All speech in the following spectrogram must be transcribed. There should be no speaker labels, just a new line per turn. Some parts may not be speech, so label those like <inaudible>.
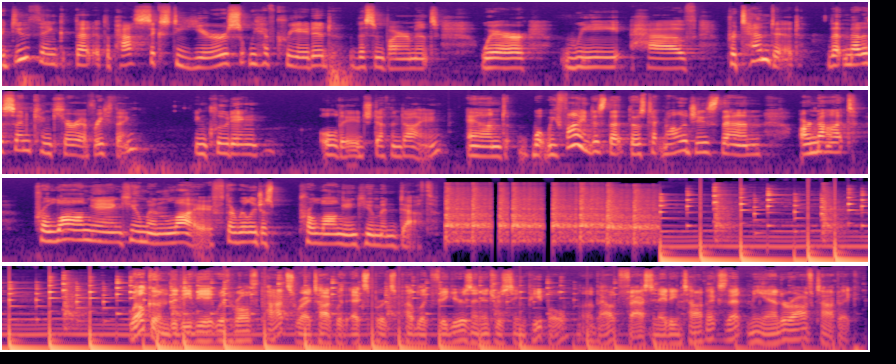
I do think that at the past 60 years, we have created this environment where we have pretended that medicine can cure everything, including old age, death, and dying. And what we find is that those technologies then are not prolonging human life, they're really just prolonging human death.
Welcome to Deviate with Rolf Potts, where I talk with experts, public figures, and interesting people about fascinating topics that meander off topic.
